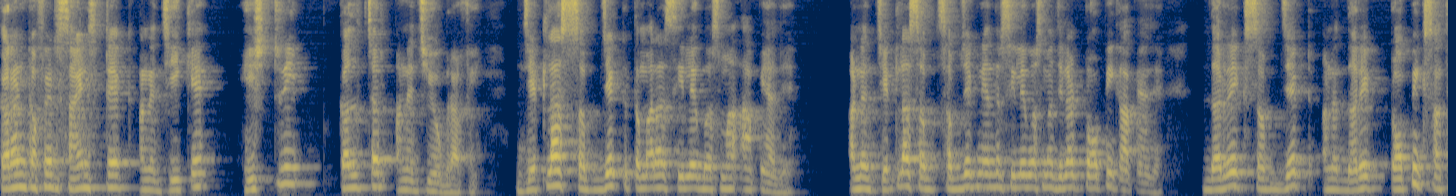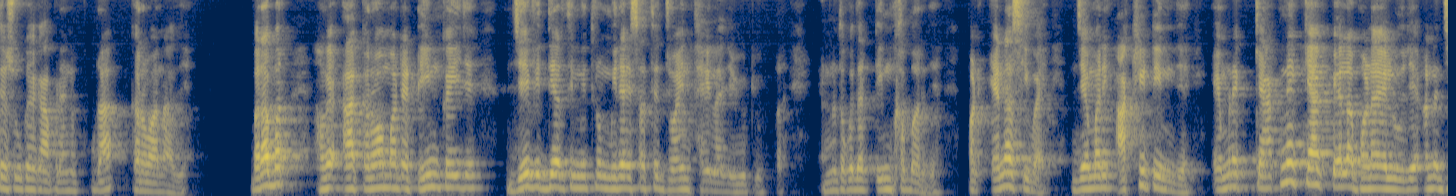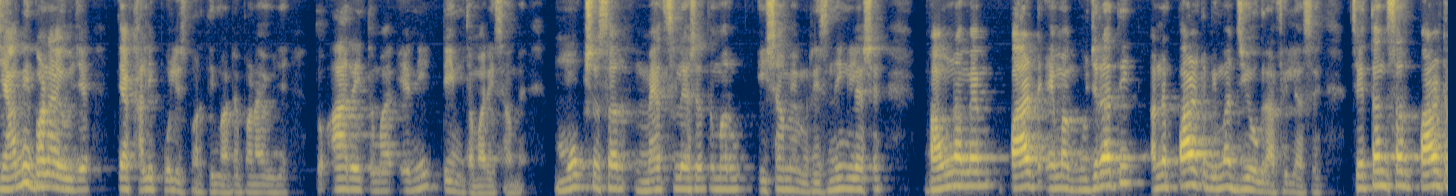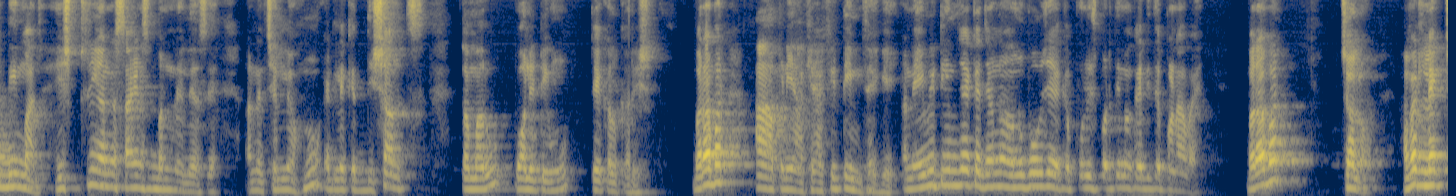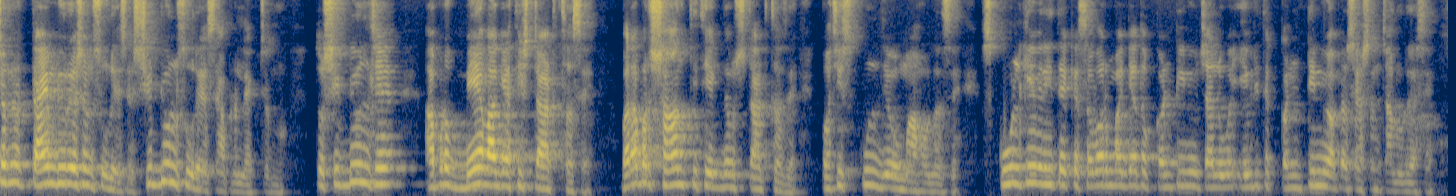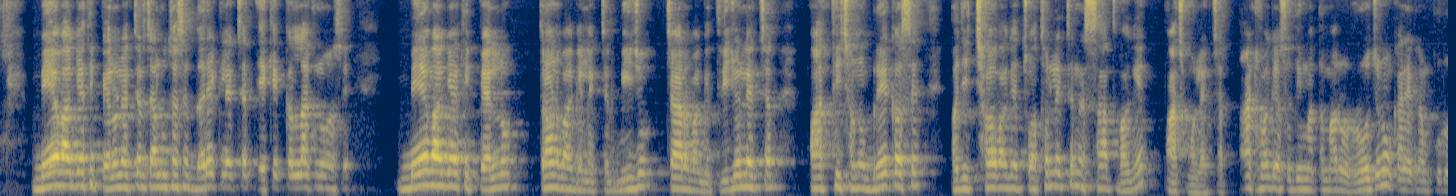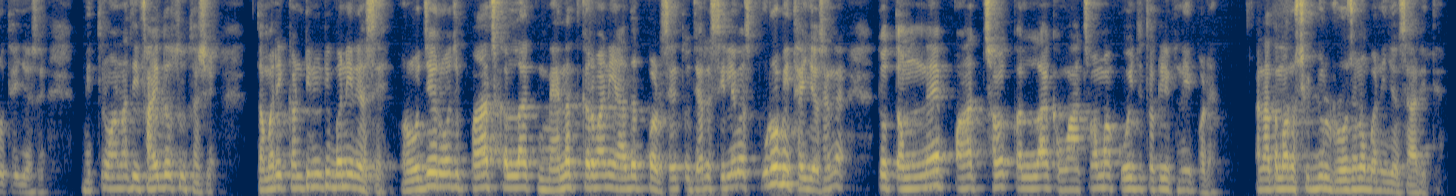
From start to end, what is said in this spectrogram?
current affair science tech અને જીકે હિસ્ટ્રી કલ્ચર અને જીઓગ્રાફી જેટલા સબ્જેક્ટ તમારા સિલેબસમાં આપ્યા છે અને જેટલા સબ્જેક્ટની અંદર સિલેબસમાં જેટલા ટોપિક આપ્યા છે, દરેક સબ્જેક્ટ અને દરેક ટોપિક સાથે શું કહે કે આપણે એને પૂરા કરવાના છે. બરાબર? હવે આ કરવા માટે ટીમ કઈ છે? જે વિદ્યાર્થી મિત્રો મીરાઈ સાથે જોઈન થયેલા છે યુટ્યુબ પર. એમને તો કદાચ ટીમ ખબર છે. પણ એના સિવાય જે મારી આખી ટીમ છે, એમણે ક્યાંક ને ક્યાંક પહેલાં ભણાયેલું છે અને જ્યાં બી ભણાયું છે, ત્યાં ખાલી પોલીસ ભરતી માટે ભણાયું છે. તો આ રહી તમારી એની ટીમ તમારી સામે. મોક્ષ સર મેથ્સ લેશે તમારું, ઈશા મેમ રિઝનિંગ લેશે. ભાવના મેમ પાર્ટ એમાં ગુજરાતી અને પાર્ટ બીમાં જીઓગ્રાફી લેશે. ચેતન સર પાર્ટ બીમાં જ હિસ્ટ્રી અને સાયન્સ બંને લેશે. અને છેલ્લે હું એટલે કે દિશાંત તમારું ક્વોલિટી હું ટેકલ કરીશ. બરાબર? આ આપણી આખી આખી ટીમ થઈ ગઈ. અને એવી ટીમ છે કે જેનો અનુભવ છે કે પોલીસ ભરતીમાં કઈ રીતે ભણાવાય. બરાબર? ચલો, હવે લેક્ચરનું ટાઈમ ડ્યુરેશન શું રહેશે? શિડ્યુલ શું રહેશે આપણે લેક્ચરનું તો શિડ્યુલ છે, આપણો બે વાગ્યાથી સ્ટાર્ટ થશે. બરાબર? શાંતિથી એકદમ સ્ટાર્ટ થશે. પછી સ્કૂલ જેવો માહોલ હશે. સ્કૂલ કેવી રીતે કે સવારમાં ગયા તો કન્ટિન્યુ ચાલુ હોય, એવી રીતે કન્ટિન્યુ આપણે સેશન ચાલુ રહેશે. બે વાગ્યાથી પહેલો લેક્ચર ચાલુ થશે, દરેક લેક્ચર એક એક કલાકનો હશે. બે વાગ્યાથી પહેલો ત્રણ વાગે લેક્ચર બીજો ચાર વાગે ત્રીજો લેક્ચર પાંચથી છનો બ્રેક હશે, પછી છ વાગે ચોથો લેક્ચર અને સાત વાગે પાંચમો લેક્ચર આઠ વાગ્યા સુધીમાં તમારો રોજનો કાર્યક્રમ પૂરો થઈ જશે. મિત્રો, આનાથી ફાયદો શું થશે? તમારી કન્ટિન્યુટી બની રહેશે. રોજે રોજ પાંચ કલાક મહેનત કરવાની આદત પડશે, તો જ્યારે સિલેબસ પૂરો બી થઈ જશે ને, તો તમને પાંચ છ કલાક વાંચવામાં કોઈ જ તકલીફ નહીં પડે. અને આ તમારો શેડ્યુલ રોજનો બની જશે આ રીતે.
